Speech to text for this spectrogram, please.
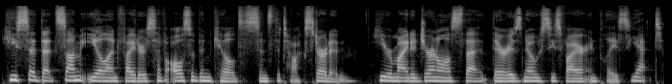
He said that some ELN fighters have also been killed since the talks started. He reminded journalists that there is no ceasefire in place yet.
